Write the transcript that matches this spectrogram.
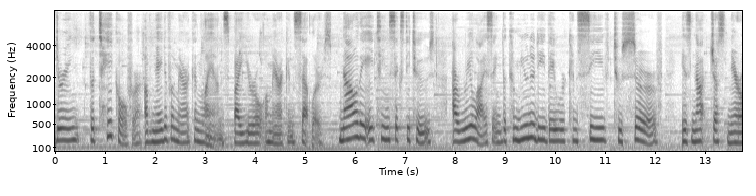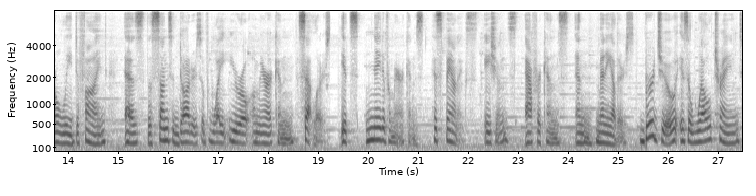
during the takeover of Native American lands by Euro American settlers. Now, the 1862s are realizing the community they were conceived to serve is not just narrowly defined as the sons and daughters of white Euro American settlers. It's Native Americans, Hispanics, Asians, Africans, and many others. Burcu is a well trained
